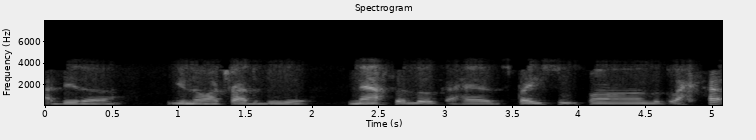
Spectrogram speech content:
I did a, you know, I tried to do the NASA look. I had spacesuits on, looked like I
